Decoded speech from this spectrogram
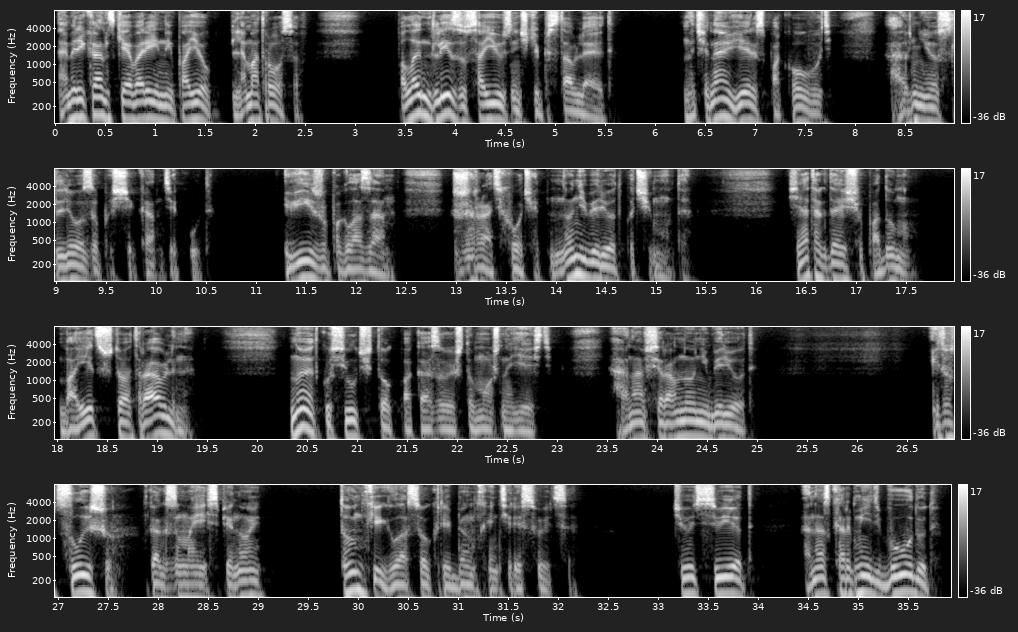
Американский аварийный паек для матросов. По ленд-лизу союзнички поставляют. Начинаю ей распаковывать, а у нее слезы по щекам текут. Вижу по глазам. Жрать хочет, но не берет почему-то. Я тогда еще подумал. Боится, что отравлено. Ну и откусил чуток, показывая, что можно есть. А она все равно не берет. И тут слышу, как за моей спиной тонкий голосок ребенка интересуется. «Тетя Свет, а нас кормить будут?»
